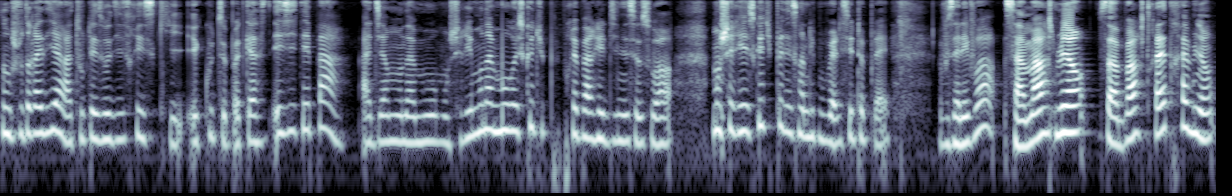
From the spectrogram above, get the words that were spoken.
Donc je voudrais dire à toutes les auditrices qui écoutent ce podcast, n'hésitez pas à dire mon amour, mon chéri, mon amour, est-ce que tu peux préparer le dîner ce soir? Mon chéri, est-ce que tu peux descendre les poubelles, s'il te plaît? Vous allez voir, ça marche bien, ça marche très très bien.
